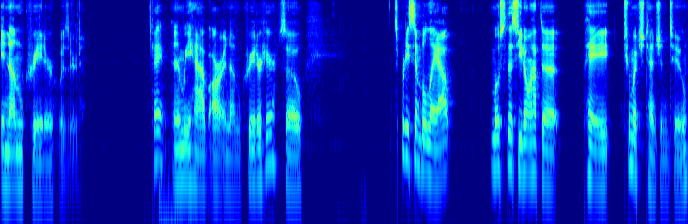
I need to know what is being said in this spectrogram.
Enum Creator Wizard. Okay, and we have our enum creator here. So it's a pretty simple layout. Most of this you don't have to pay too much attention to.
